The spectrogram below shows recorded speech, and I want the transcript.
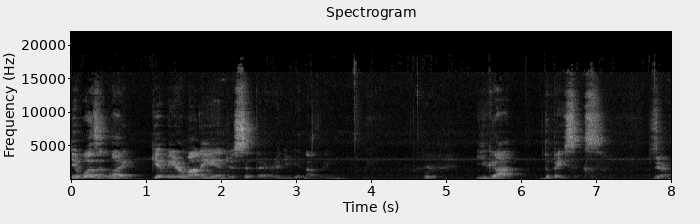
it wasn't like give me your money and just sit there and you get nothing. Yeah. You got the basics. Yeah.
